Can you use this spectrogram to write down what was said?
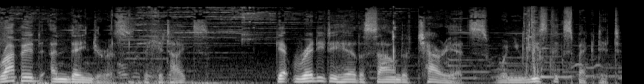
Rapid and dangerous, the Hittites. Get ready to hear the sound of chariots when you least expect it.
